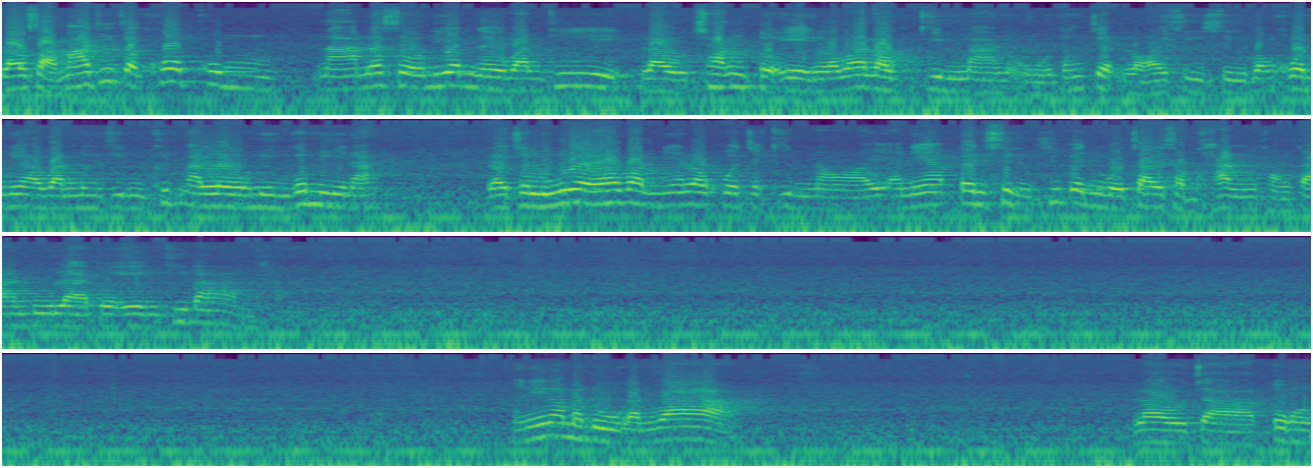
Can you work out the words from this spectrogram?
เราสามารถที่จะควบคุมน้ำและโซเดียมในวันที่เราชั่งตัวเองแล้วว่าเรากินมาเนี่ยโอ้โหตั้งเจ็ดร้อยซีซีบางคนเนี่ยวันหนึ่งกินขึ้นมาโลหนึ่งก็มีนะเราจะรู้เลยว่าวันนี้เราควรจะกินน้อย อันนี้เป็นสิ่งที่เป็นหัวใจสำคัญของการดูแลตัวเองที่บ้านค่ะ อันนี้เรามาดูกันว่า เราจะตวง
